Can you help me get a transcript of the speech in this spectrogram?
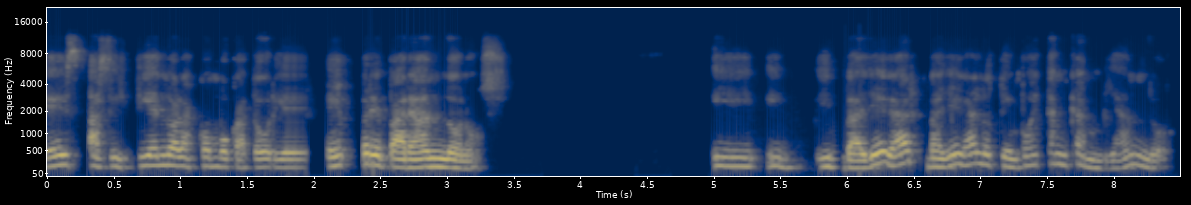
es asistiendo a las convocatorias, es preparándonos. Y, y, va a llegar, va a llegar, los tiempos están cambiando.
